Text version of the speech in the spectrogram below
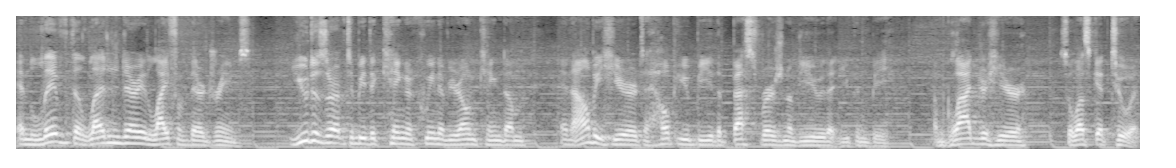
and live the legendary life of their dreams. You deserve to be the king or queen of your own kingdom, and I'll be here to help you be the best version of you that you can be. I'm glad you're here, so let's get to it.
